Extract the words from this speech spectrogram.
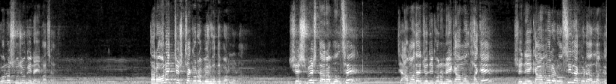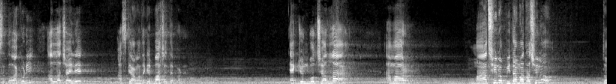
কোনো সুযোগই নাই বাঁচার। তারা অনেক চেষ্টা করে বের হতে পারল না। শেষমেশ তারা বলছে যে আমাদের যদি কোনো নেক আমল থাকে সে নেক আমলের ওসিলা করে আল্লাহর কাছে দোয়া করি। আল্লাহ চাইলে আজকে আমাদেরকে বাঁচাতে পারে একজন বলছে, আল্লাহ, আমার মা ছিল, পিতামাতা ছিল, তো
